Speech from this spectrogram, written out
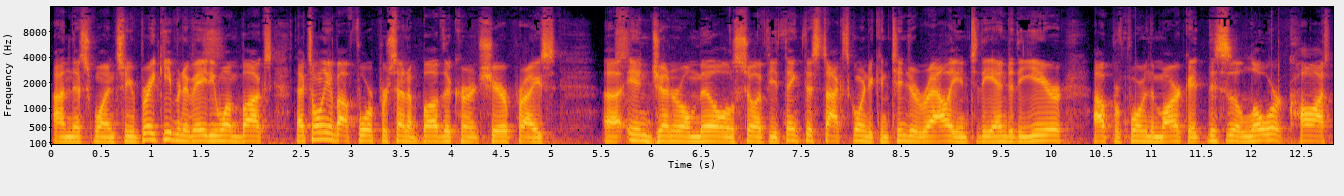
on this one. So your break even of 81 bucks, that's only about 4% above the current share price uh, in General Mills. So if you think this stock's going to continue to rally into the end of the year, outperform the market, this is a lower cost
